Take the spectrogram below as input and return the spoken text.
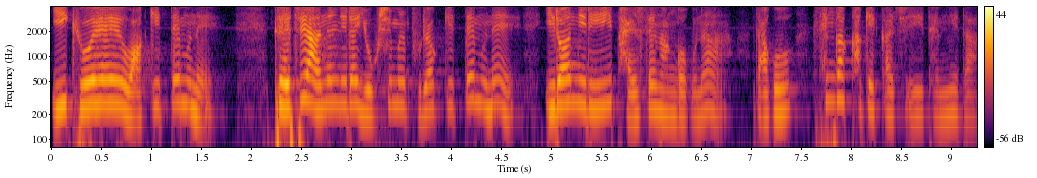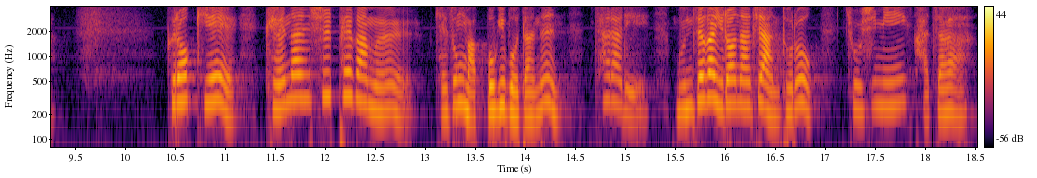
이 교회에 왔기 때문에 되지 않을 일에 욕심을 부렸기 때문에 이런 일이 발생한 거구나 라고 생각하게까지 됩니다. 그렇기에 괜한 실패감을 계속 맛보기보다는 차라리 문제가 일어나지 않도록 조심히 가자.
